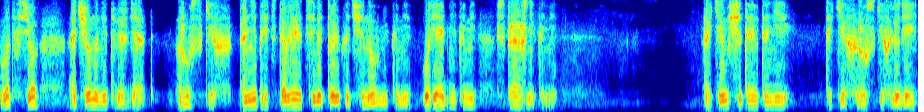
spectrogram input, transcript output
Вот все, о чем они твердят. Русских они представляют себе только чиновниками, урядниками, стражниками. А кем считают они таких русских людей,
